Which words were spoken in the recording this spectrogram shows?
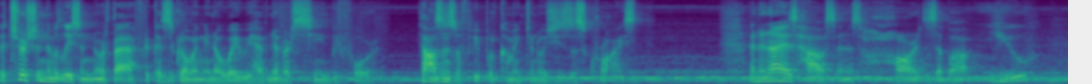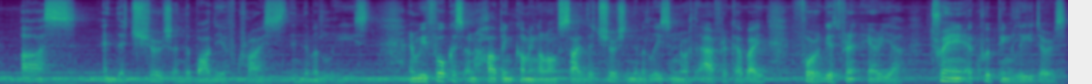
The church in the Middle East and North Africa is growing in a way we have never seen before. Thousands of people coming to know Jesus Christ. And Ananias house and his heart is about you, us, and the church and the body of Christ in the Middle East. And we focus on helping coming alongside the church in the Middle East and North Africa by four different area, training, equipping leaders.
